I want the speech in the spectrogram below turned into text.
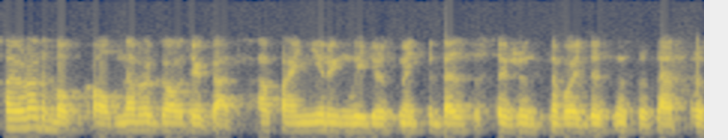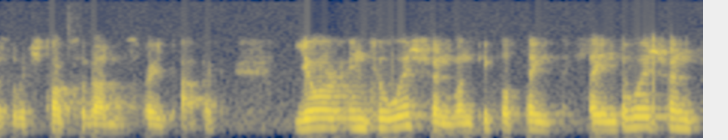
So I wrote a book called Never Go With Your Gut, How Pioneering Leaders Make the Best Decisions and Avoid Business Disasters, which talks about this very topic. Your intuition, when people think say intuition,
